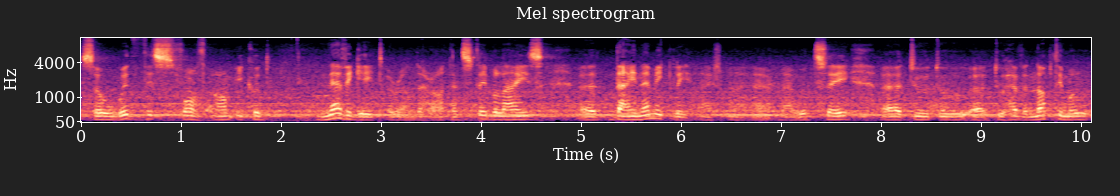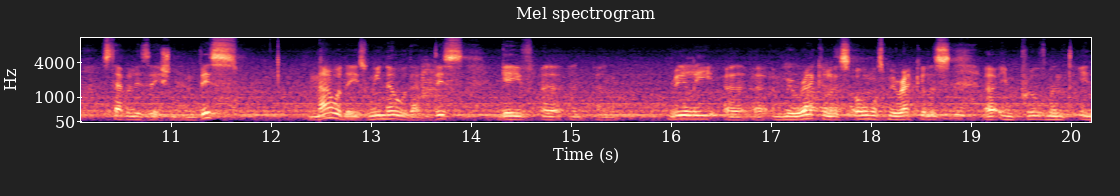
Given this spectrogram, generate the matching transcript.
So with this fourth arm, he could navigate around the heart and stabilize dynamically, I, I, I, would say, uh, to, to, uh, to have an optimal stabilization. And this, nowadays, we know that this gave a, a, a really a, miraculous, almost miraculous uh, improvement in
